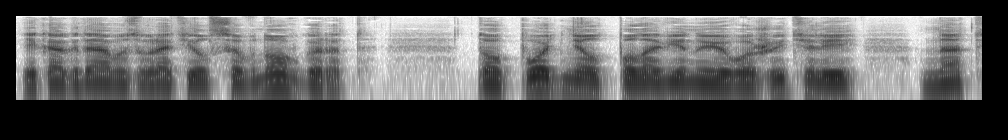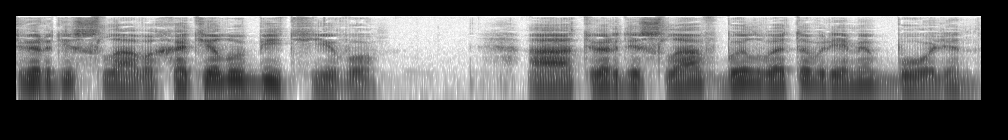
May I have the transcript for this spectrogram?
и когда возвратился в Новгород, то поднял половину его жителей на Твердислава, хотел убить его. А Твердислав был в это время болен.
